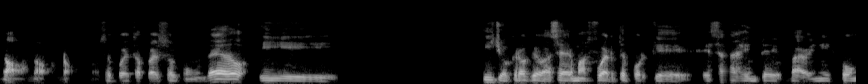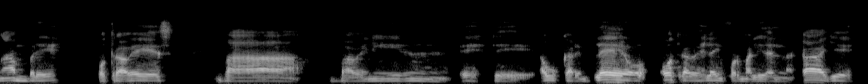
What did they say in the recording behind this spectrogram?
No, no, no se puede tapar el sol con un dedo y, y yo creo que va a ser más fuerte porque esa gente va a venir con hambre otra vez, va, va a venir este, a buscar empleo, otra vez la informalidad en la calle,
